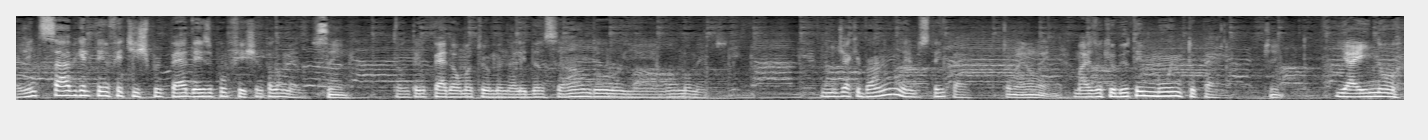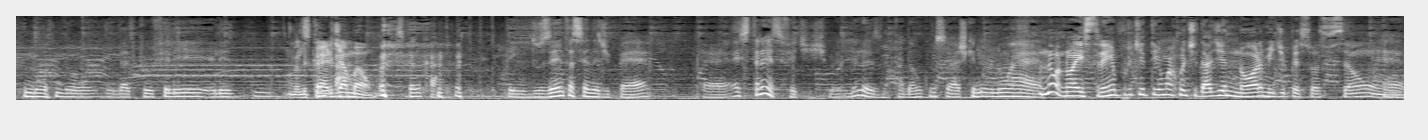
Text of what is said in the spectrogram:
A gente sabe que ele tem um fetiche por pé desde o Pulp Fiction, pelo menos. Sim. Então tem o pé da Uma Thurman ali dançando em alguns momentos. No Jack Brown não lembro se tem pé. Também não lembro. Mas no Kill Bill tem muito pé. Sim. E aí no, no, no, no Death Proof ele... Ele, Ele perde a mão. Escancara. tem 200 cenas de pé. É, é estranho esse fetiche, mas beleza. Cada um com seu. Acho que não, não é... Não, não é estranho porque tem uma quantidade enorme de pessoas que são É,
